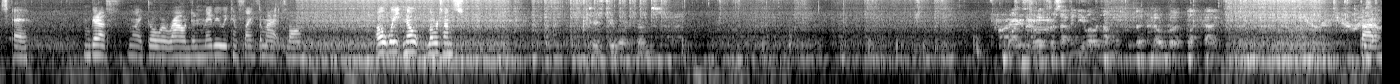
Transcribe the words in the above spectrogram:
It's A. I'm gonna like go around and maybe we can flank them at long. Oh wait, no, lower tons. There's two lower guns. One for 70 lower tunnels with the Nova black guy. Got him.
